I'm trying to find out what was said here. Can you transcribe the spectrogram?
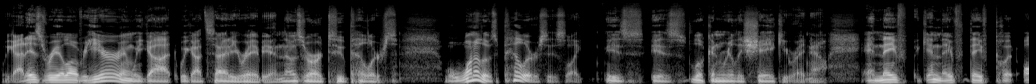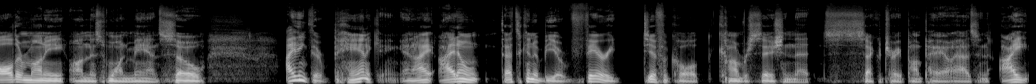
we got Israel over here, and we got we got Saudi Arabia, and those are our two pillars. Well, one of those pillars is like is is looking really shaky right now, and they've again they've they've put all their money on this one man, so. I think they're panicking, and I, I don't. That's going to be a very difficult conversation that Secretary Pompeo has, and I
